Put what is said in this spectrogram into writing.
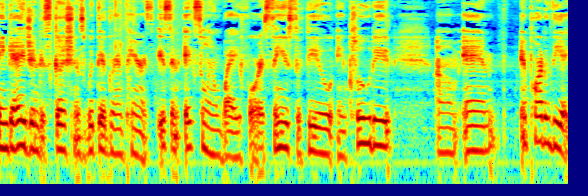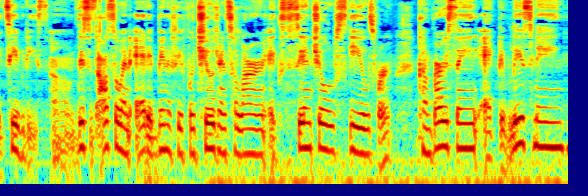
engage in discussions with their grandparents is an excellent way for seniors to feel included um, and and part of the activities. Um, this is also an added benefit for children to learn essential skills for conversing, active listening,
